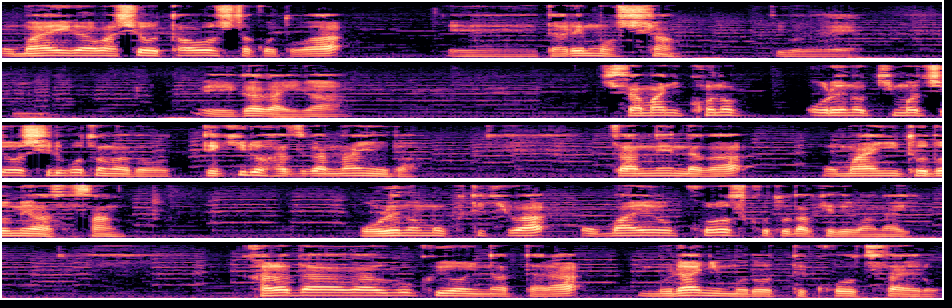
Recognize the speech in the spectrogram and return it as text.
お前がわしを倒したことは、えー誰も知らん。ということで、うんえーガガイが、貴様にこの俺の気持ちを知ることなどできるはずがないのだ。残念だが、お前にとどめは刺さん。俺の目的はお前を殺すことだけではない。体が動くようになったら村に戻ってこう伝えろ。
